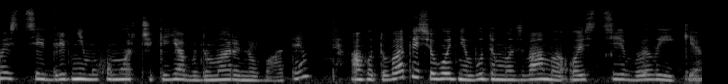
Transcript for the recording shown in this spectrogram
Ось ці дрібні мухоморчики я буду маринувати, а готувати сьогодні будемо з вами ось ці великі.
